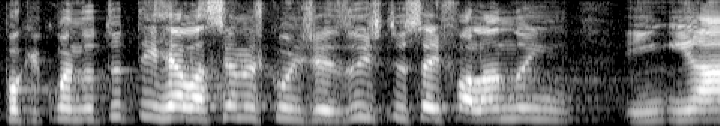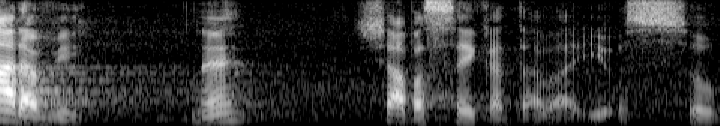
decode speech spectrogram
porque quando tu te relacionas com Jesus, tu sai falando em, em, em árabe, né? Chapa seca eu sou.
